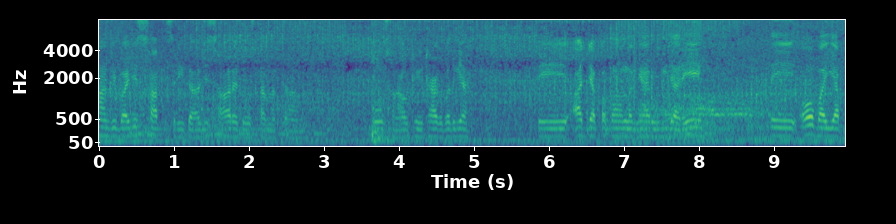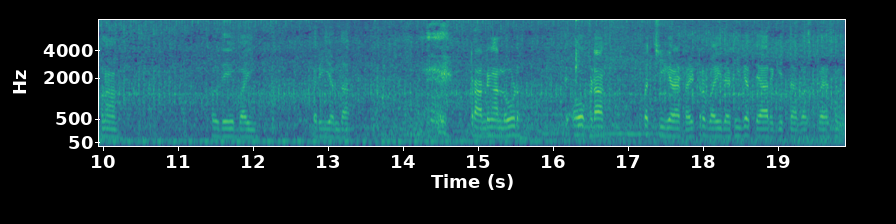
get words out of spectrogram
ਹਾਂਜੀ ਬਾਈ ਜੀ, ਸਤਿ ਸ੍ਰੀ ਅਕਾਲ ਜੀ ਸਾਰੇ ਦੋਸਤਾਂ ਮਿੱਤਰਾਂ ਨੂੰ। ਹੋਰ ਸੁਣਾਓ ਠੀਕ ਠਾਕ ਵਧੀਆ? ਤੇ ਅੱਜ ਆਪਾਂ ਪਾਉਣ ਲੱਗੇ ਆ ਰੂੜੀ ਦਾ ਰੇ ਤੇ ਉਹ ਬਾਈ ਆਪਣਾ ਕੁਲਦੀਪ ਬਾਈ ਕਰੀ ਜਾਂਦਾ ਟਰਾਲੀਆਂ ਲੋਡ ਤੇ ਉਹ ਖੜਾ 25 ਗਰਾ ਟਰੈਕਟਰ ਬਾਈ ਦਾ, ਠੀਕ ਹੈ, ਤਿਆਰ ਕੀਤਾ ਬਸ ਸਪੈਸ਼ਲ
